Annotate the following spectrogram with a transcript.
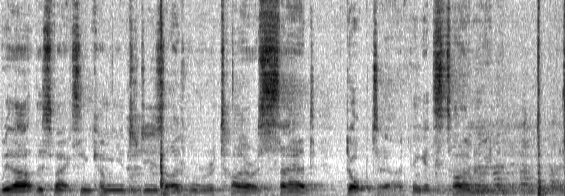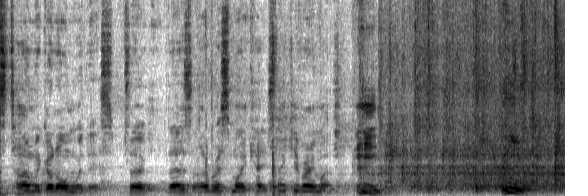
without this vaccine coming introduced, I will retire a sad doctor. I think it's time we, it's time we got on with this. So there's, I rest my case. Thank you very much.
